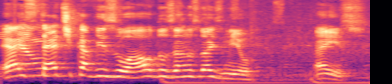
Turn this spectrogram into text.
É a então estética visual dos anos 2000. É isso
